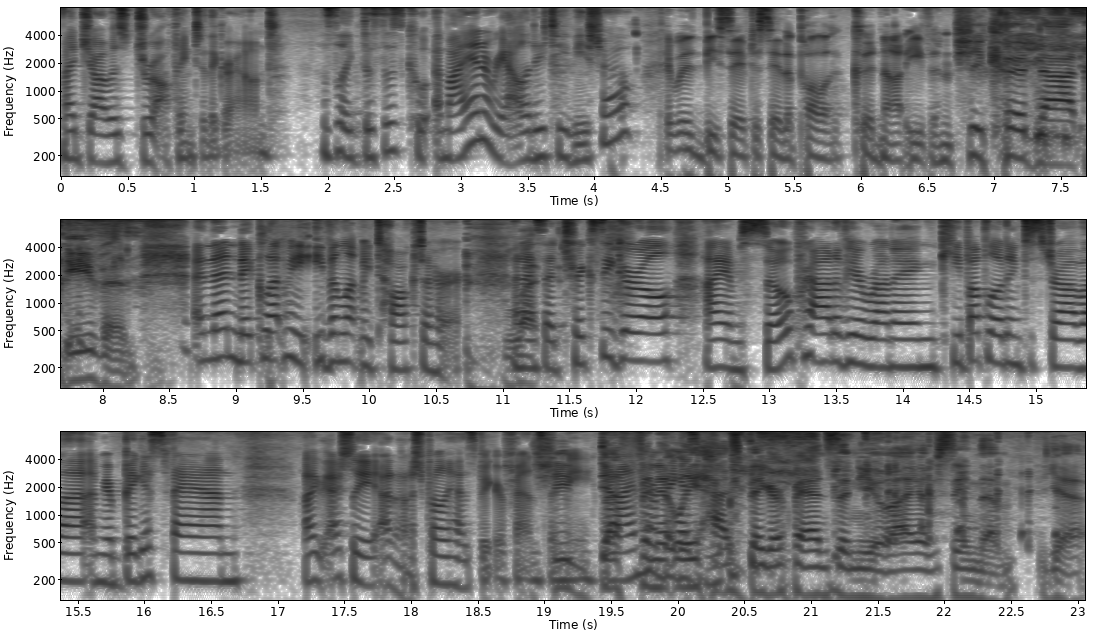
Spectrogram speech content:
my jaw was dropping to the ground. I was like, "This is cool. Am I in a reality TV show?" It would be safe to say that Paula could not even. she could not even. And then Nick let me even let me talk to her. And I said, Trixie girl, I am so proud of your running. Keep uploading to Strava. I'm your biggest fan. Like actually, I don't know, she probably has bigger fans than She me. but I'm her definitely biggest- has bigger fans than you. I have seen them. Yeah.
